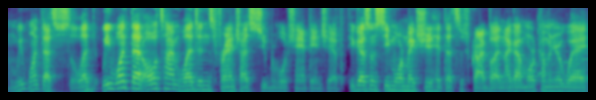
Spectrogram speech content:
And we want that sled we want that all-time Legends franchise Super Bowl championship. If you guys want to see more, make sure you hit that subscribe button. I got more coming your way.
